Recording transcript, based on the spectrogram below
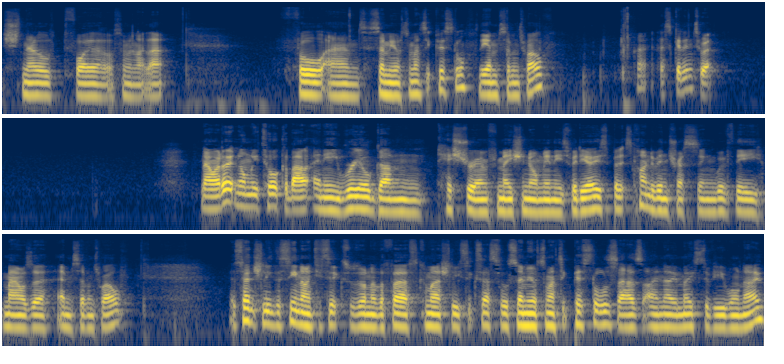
Schnellfeuer or something like that full and semi-automatic pistol, the M712. Right, let's get into it. Now I don't normally talk about any real gun history or information normally in these videos, but it's kind of interesting with the Mauser M712. Essentially the C96 was one of the first commercially successful semi-automatic pistols, as I know most of you will know.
